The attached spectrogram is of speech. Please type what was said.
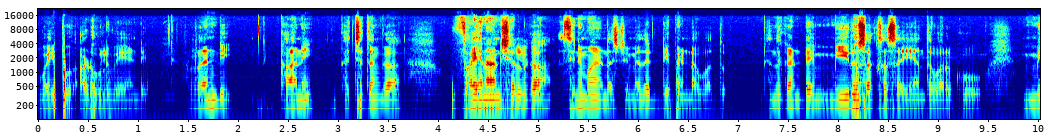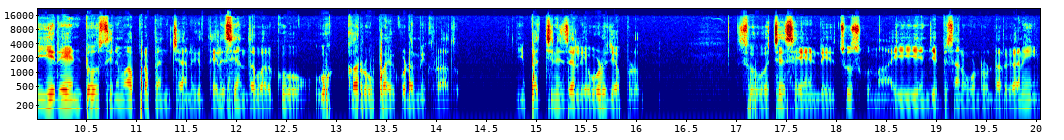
వైపు అడుగులు వేయండి. రండి కానీ ఖచ్చితంగా ఫైనాన్షియల్గా సినిమా ఇండస్ట్రీ మీద డిపెండ్ అవ్వద్దు. ఎందుకంటే మీరు సక్సెస్ అయ్యేంత వరకు మీరేంటో సినిమా ప్రపంచానికి తెలిసేంత వరకు ఒక్క రూపాయి కూడా మీకు రాదు. ఈ పచ్చి నిజాలు ఎవడు చెప్పడు. సో వచ్చేసేయండి చూసుకుందాం. అయ్యి అని చెప్పేసి అనుకుంటుంటారు కానీ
